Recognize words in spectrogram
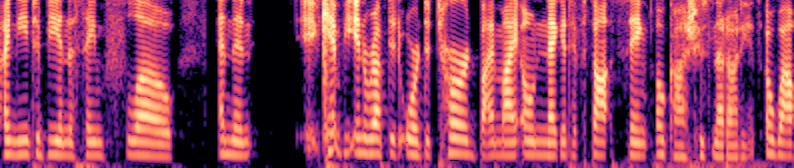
I need to be in the same flow. And then it can't be interrupted or deterred by my own negative thoughts saying, oh gosh, who's in that audience? Oh wow.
